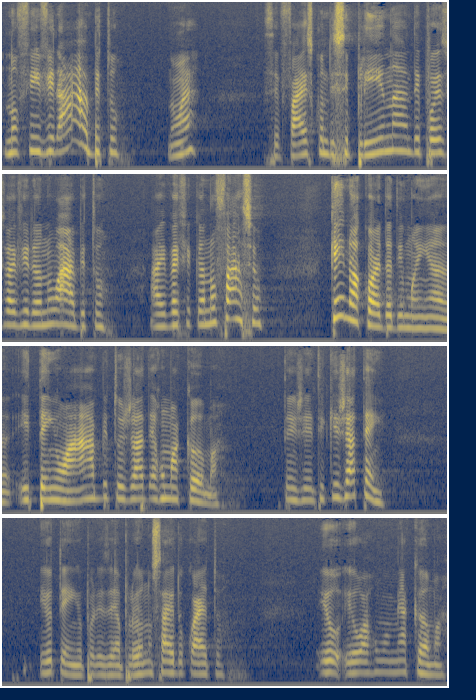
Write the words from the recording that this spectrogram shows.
no fim vira hábito, não é? Você faz com disciplina, depois vai virando hábito. Aí vai ficando fácil. Quem não acorda de manhã e tem o hábito já de arrumar cama? Tem gente que já tem. Eu tenho, por exemplo, eu não saio do quarto. Eu, eu arrumo minha cama.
